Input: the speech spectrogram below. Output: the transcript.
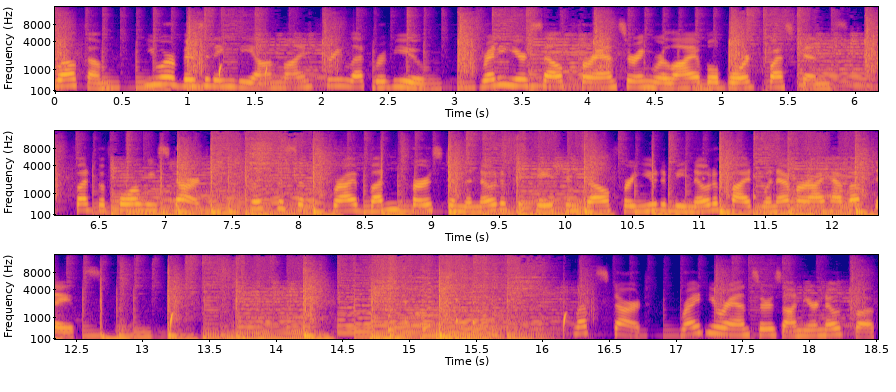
Welcome. You are visiting the online free let review. Ready yourself for answering reliable board questions. But before we start, click the subscribe button first and the notification bell for you to be notified whenever I have updates. Let's start. Write your answers on your notebook.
